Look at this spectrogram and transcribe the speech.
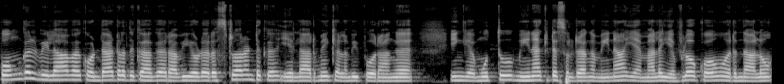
பொங்கல் விழாவை கொண்டாடுறதுக்காக ரவியோட ரெஸ்டாரண்ட்டுக்கு எல்லாருமே கிளம்பி போகிறாங்க இங்கே முத்து மீனா கிட்ட சொல்கிறாங்க மீனா என் மேலே எவ்வளோ கோவம் இருந்தாலும்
